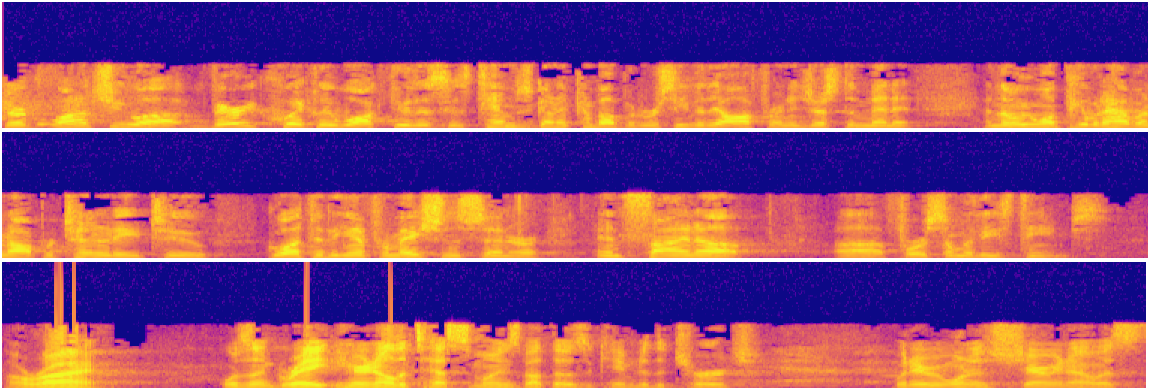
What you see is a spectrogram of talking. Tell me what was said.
Dirk, why don't you uh, very quickly walk through this because Tim's going to come up and receive the offering in just a minute. And then we want people to have an opportunity to go out to the information center and sign up uh, for some of these teams. All right. Wasn't great hearing all the testimonies about those who came to the church? When everyone was sharing, I was,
